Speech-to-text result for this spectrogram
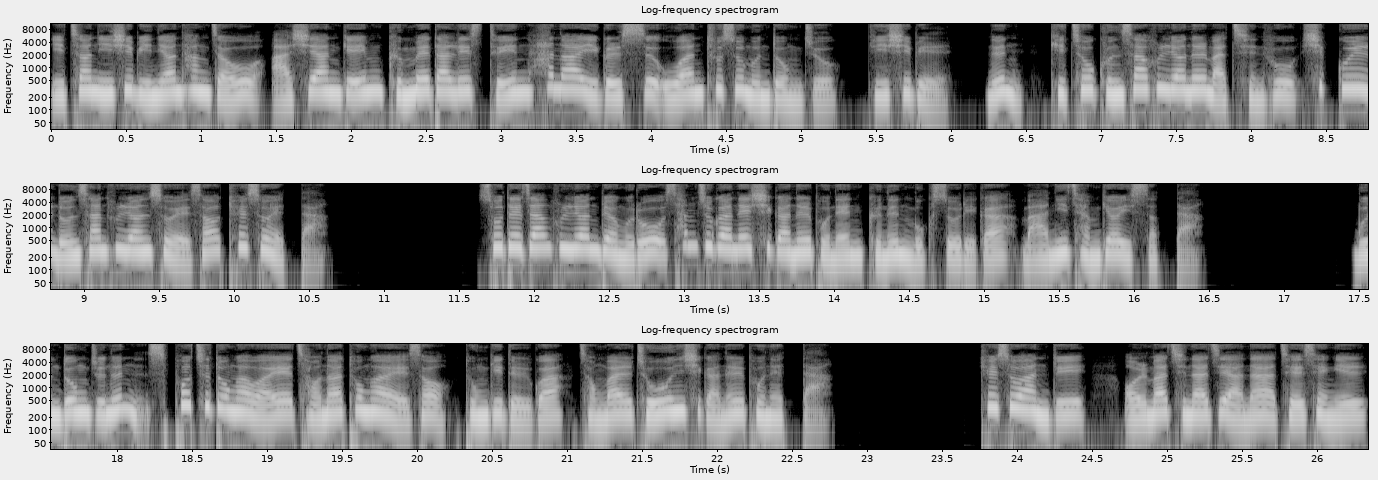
2022년 항저우 아시안게임 금메달리스트인 한화 이글스 우한 투수 문동주 D11는 기초 군사 훈련을 마친 후 19일 논산훈련소에서 퇴소했다. 소대장 훈련병으로 3주간의 시간을 보낸 그는 목소리가 많이 잠겨 있었다. 문동주는 스포츠 동아와의 전화 통화에서 동기들과 정말 좋은 시간을 보냈다. 퇴소한 뒤 얼마 지나지 않아 제 생일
